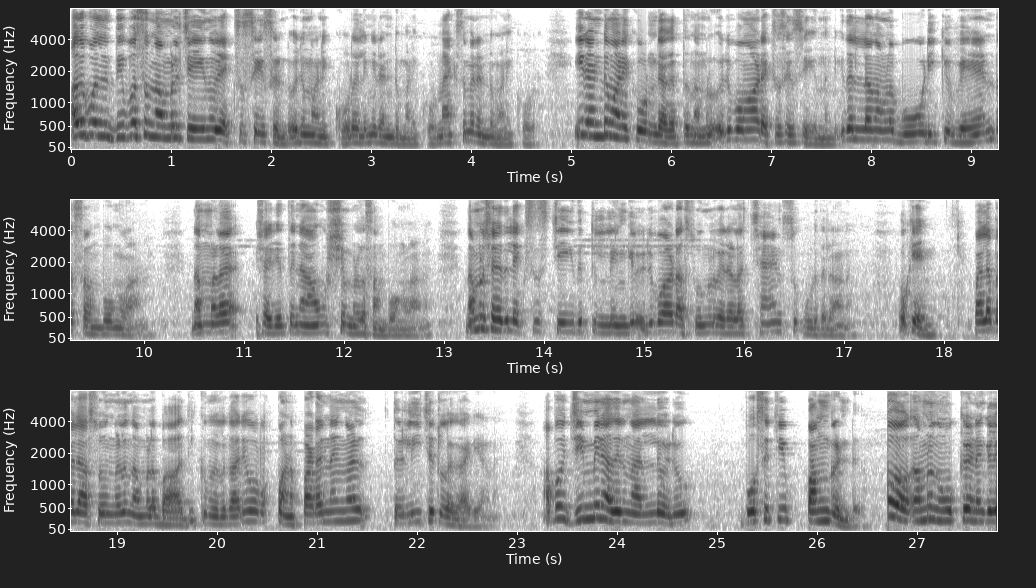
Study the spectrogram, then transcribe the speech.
അതുപോലെ ദിവസം നമ്മൾ ചെയ്യുന്ന ഒരു എക്സസൈസ് ഉണ്ട്. ഒരു മണിക്കൂർ അല്ലെങ്കിൽ രണ്ട് മണിക്കൂർ മാക്സിമം രണ്ട് മണിക്കൂർ. ഈ രണ്ട് മണിക്കൂറിന്റെ അകത്ത് നമ്മൾ ഒരുപാട് എക്സസൈസ് ചെയ്യുന്നുണ്ട്. ഇതെല്ലാം നമ്മളെ ബോഡിക്ക് വേണ്ട സംഭവങ്ങളാണ്. നമ്മളെ ശരീരത്തിന് ആവശ്യമുള്ള സംഭവങ്ങളാണ്. നമ്മൾ ശരീരത്തിൽ എക്സസൈസ് ചെയ്തിട്ടില്ലെങ്കിൽ ഒരുപാട് അസുഖങ്ങൾ വരാനുള്ള ചാൻസ് കൂടുതലാണ്. ഓക്കെ. പല പല അസുഖങ്ങൾ നമ്മളെ ബാധിക്കും എന്നുള്ള കാര്യം ഉറപ്പാണ്. പഠനങ്ങൾ തെളിയിച്ചിട്ടുള്ള കാര്യമാണ്. അപ്പോൾ ജിമ്മിന് അതിന് നല്ലൊരു പോസിറ്റീവ് പങ്കുണ്ട്. ഇപ്പോൾ നമ്മൾ നോക്കുകയാണെങ്കിൽ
